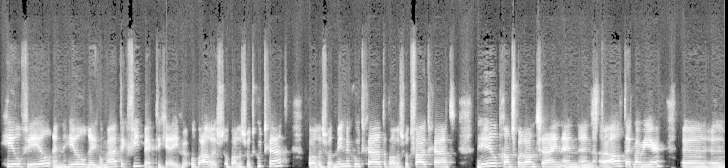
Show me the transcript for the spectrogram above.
heel veel en heel regelmatig feedback te geven op alles. Op alles wat goed gaat, alles wat minder goed gaat, op alles wat fout gaat. Heel transparant zijn en, en altijd maar weer uh,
